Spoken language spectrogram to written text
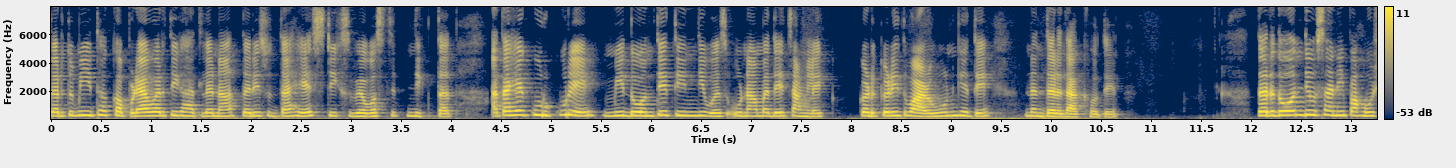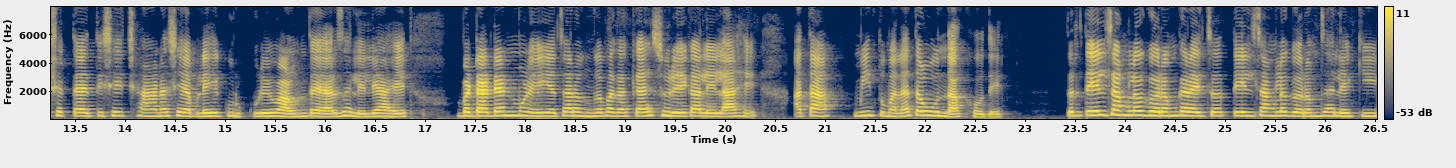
तर तुम्ही इथं कपड्यावरती घातलं ना तरीसुद्धा हे स्टिक्स व्यवस्थित निघतात. आता हे कुरकुरे मी दोन ते तीन दिवस उन्हामध्ये चांगले कडकडीत वाळवून घेते नंतर दाखवते. तर दोन दिवसांनी पाहू शकता अतिशय छान असे आपले हे कुरकुरे वाळून तयार झालेले आहेत. बटाट्यांमुळे याचा रंग बघा काय सुरेख आलेला आहे. आता मी तुम्हाला तळून दाखवते. तर तेल चांगलं गरम करायचं. तेल चांगलं गरम झालं की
